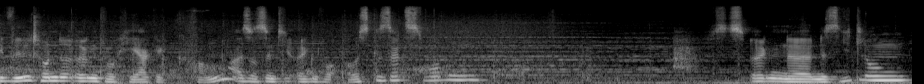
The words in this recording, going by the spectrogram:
Die Wildhunde irgendwo hergekommen? Also sind die irgendwo ausgesetzt worden? Ist irgendeine eine Siedlung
